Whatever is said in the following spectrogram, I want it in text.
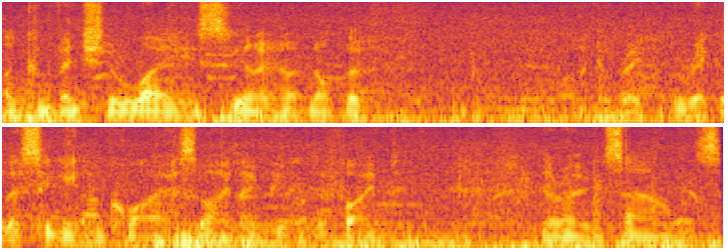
unconventional ways. You know, not, not the like a, reg- regular singing choir. So I like people to find their own sounds.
